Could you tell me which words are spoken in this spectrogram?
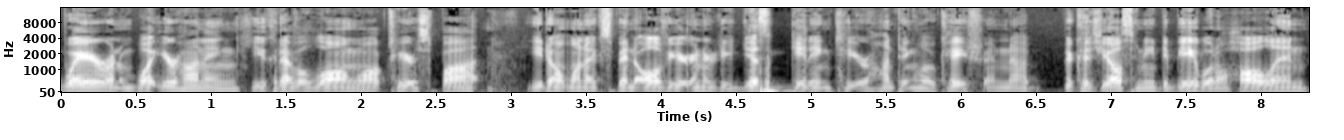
where and what you're hunting, you could have a long walk to your spot. You don't want to expend all of your energy just getting to your hunting location uh, because you also need to be able to haul in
